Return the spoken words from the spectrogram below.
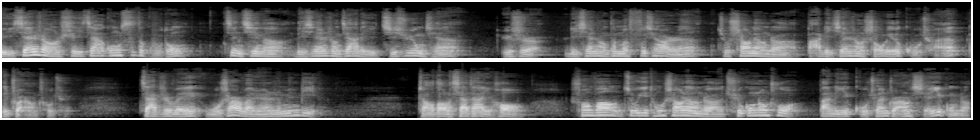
李先生是一家公司的股东，近期呢，李先生家里急需用钱，于是李先生他们夫妻二人就商量着把李先生手里的股权给转让出去，价值为五十二万元人民币。找到了下家以后，双方就一同商量着去公证处办理股权转让协议公证。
